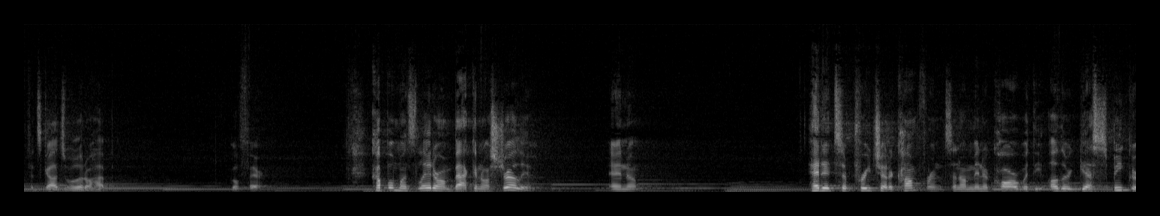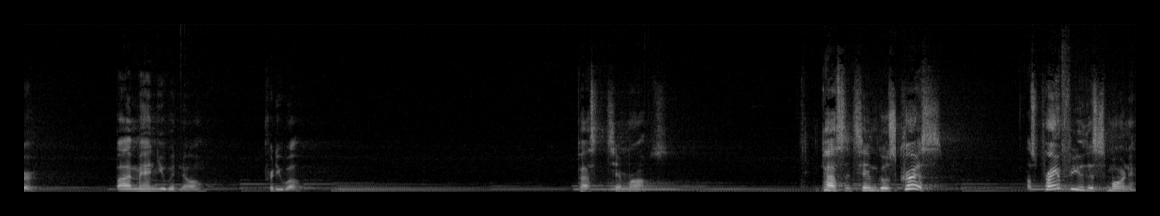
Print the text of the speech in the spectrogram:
If it's God's will, it'll happen. Go fair. A couple months later, I'm back in Australia and um, headed to preach at a conference, and I'm in a car with the other guest speaker by a man you would know pretty well Pastor Tim Ross. Pastor Tim goes, Chris, I was praying for you this morning.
